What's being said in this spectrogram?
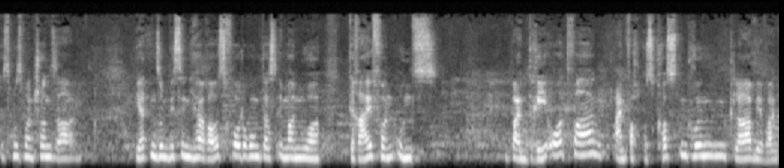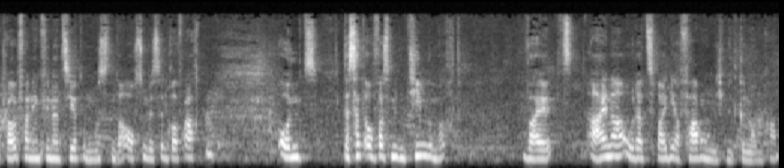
Das muss man schon sagen. Wir hatten so ein bisschen die Herausforderung, dass immer nur drei von uns beim Drehort waren, einfach aus Kostengründen. Klar, wir waren Crowdfunding finanziert und mussten da auch so ein bisschen drauf achten. Und das hat auch was mit dem Team gemacht, weil einer oder zwei die Erfahrung nicht mitgenommen haben.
